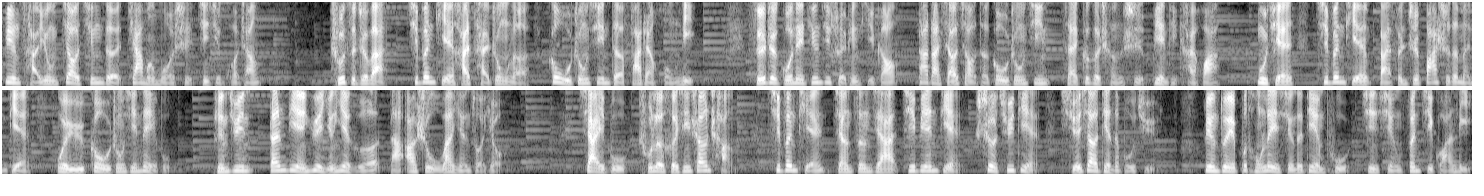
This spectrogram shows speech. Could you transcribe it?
并采用较轻的加盟模式进行扩张。除此之外，七分甜还踩中了购物中心的发展红利。随着国内经济水平提高，大大小小的购物中心在各个城市遍地开花。目前，七分甜百分之八十的门店位于购物中心内部，平均单店月营业额达二十五万元左右。下一步，除了核心商场，七分甜将增加街边店、社区店、学校店的布局，并对不同类型的店铺进行分级管理，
